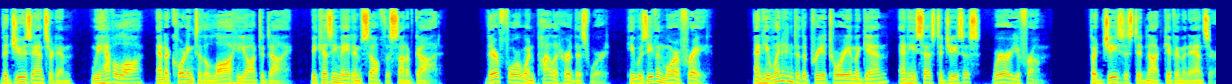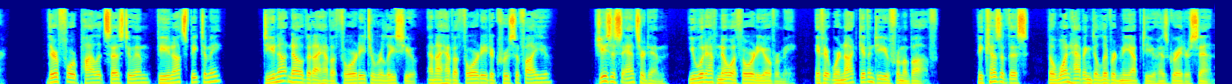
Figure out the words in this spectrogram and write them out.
The Jews answered him, We have a law, and according to the law he ought to die, because he made himself the Son of God. Therefore, when Pilate heard this word, he was even more afraid. And he went into the praetorium again, and he says to Jesus, Where are you from? But Jesus did not give him an answer. Therefore Pilate says to him, Do you not speak to me? Do you not know that I have authority to release you, and I have authority to crucify you? Jesus answered him, You would have no authority over me, if it were not given to you from above. Because of this, the one having delivered me up to you has greater sin.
